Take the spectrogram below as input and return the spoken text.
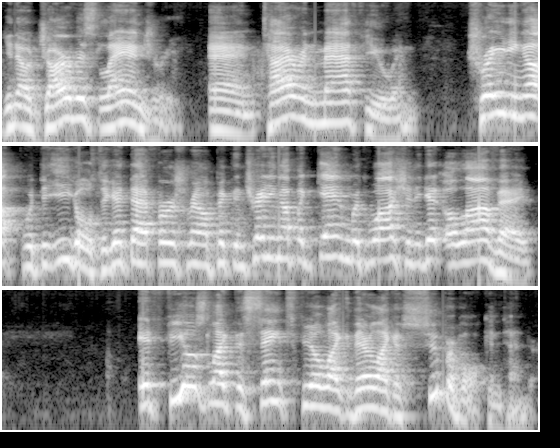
you know, Jarvis Landry and Tyrann Mathieu and trading up with the Eagles to get that first round pick and trading up again with Washington to get Olave. It feels like the Saints feel like they're like a Super Bowl contender.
